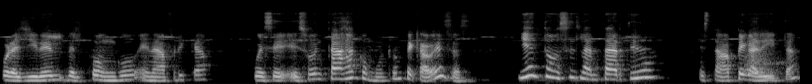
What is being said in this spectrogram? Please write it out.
por allí del, Congo, en África, pues eh, eso encaja como un rompecabezas. Y entonces la Antártida estaba pegadita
